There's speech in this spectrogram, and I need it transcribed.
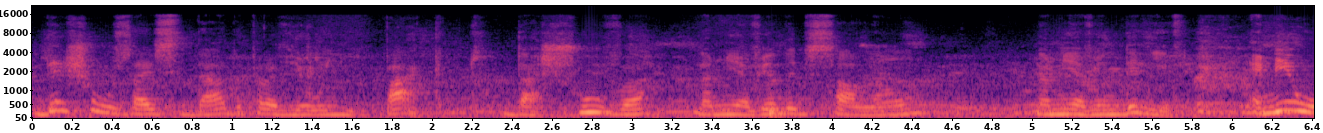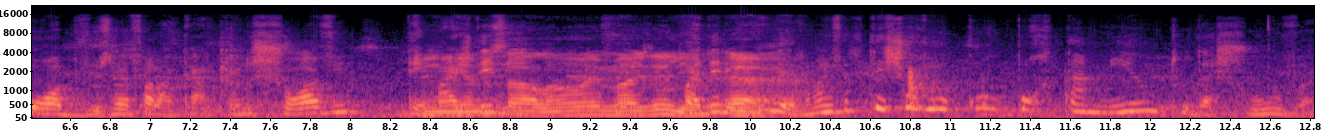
Deixa eu usar esse dado para ver o impacto da chuva na minha venda de salão, na minha venda de delivery. É meio óbvio, você vai falar, cara, quando chove, tem Tem mais delivery. salão e mais delivery. É. Mas eu falei, deixa eu ver o comportamento da chuva.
